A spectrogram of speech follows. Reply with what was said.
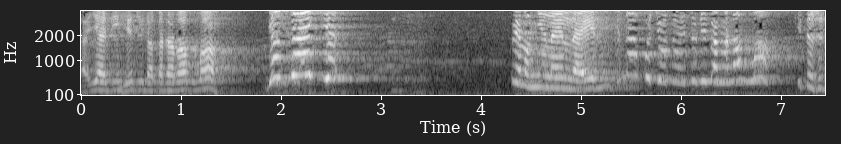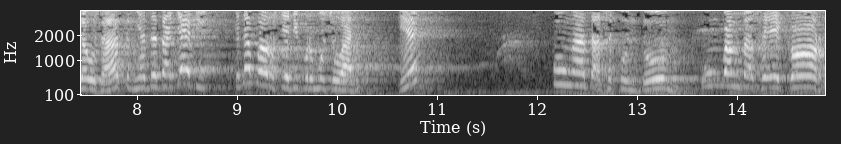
tak jadi. Ya sudah kadar Allah. Biasa aja. Memangnya lain-lain. Kenapa jodoh itu di tangan Allah? Kita sudah usaha ternyata tak jadi. Kenapa harus jadi permusuhan? Ya? Bunga tak sekuntum, kumbang tak seekor.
